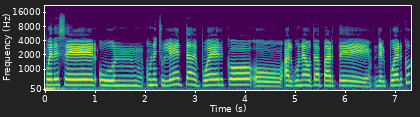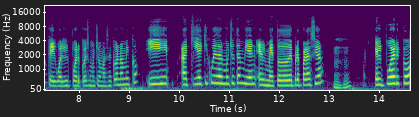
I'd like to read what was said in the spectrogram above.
Puede ser un, una chuleta de puerco o alguna otra parte del puerco, que igual el puerco es mucho más económico. Y aquí hay que cuidar mucho también el método de preparación. El puerco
